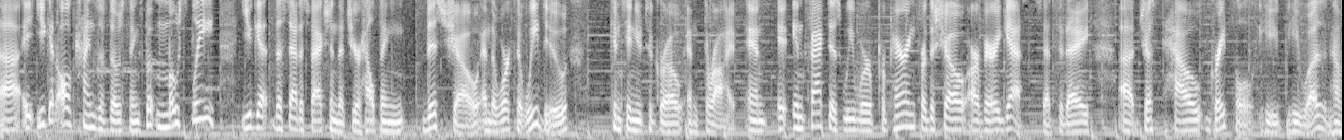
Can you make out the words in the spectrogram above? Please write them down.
Uh, you get all kinds of those things, but mostly you get the satisfaction that you're helping this show and the work that we do continue to grow and thrive. And in fact, as we were preparing for the show, our very guest said today uh, just how grateful he, he was and how,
